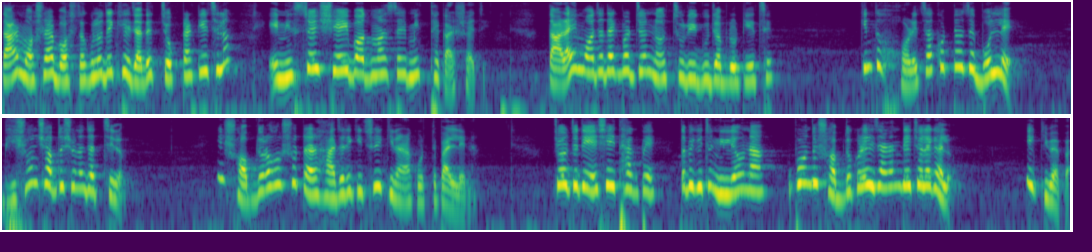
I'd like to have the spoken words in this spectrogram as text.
তার মশলার বস্তাগুলো দেখে যাদের চোখ টাঁটিয়েছিল, এ নিশ্চয়ই সেই বদমাসের মিথ্যে কারসাজি। তারাই মজা দেখবার জন্য চুরি গুজব রটিয়েছে। কিন্তু হরে চাকরটাও যে বললে ভীষণ শব্দ শোনা যাচ্ছিল। এই শব্দ রহস্যটার হাজারে কিছুই কিনারা করতে পারলে না। চোর যদি এসেই থাকবে, তবে কিছু নিলেও না, উপরন্তু শব্দ করেই জানান দিয়ে চলে গেল। এই কী ব্যাপার?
